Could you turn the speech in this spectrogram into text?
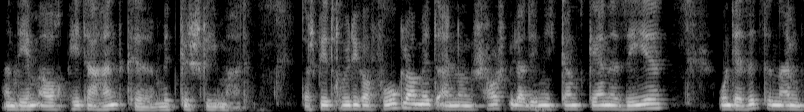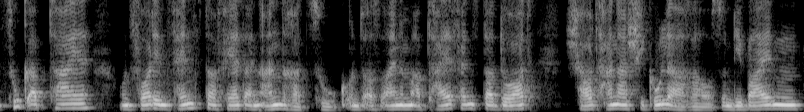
an dem auch Peter Handke mitgeschrieben hat. Da spielt Rüdiger Vogler mit, einem Schauspieler, den ich ganz gerne sehe. Und er sitzt in einem Zugabteil und vor dem Fenster fährt ein anderer Zug. Und aus einem Abteilfenster dort schaut Hanna Schigula raus. Und die beiden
